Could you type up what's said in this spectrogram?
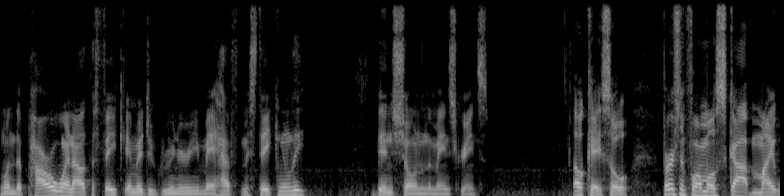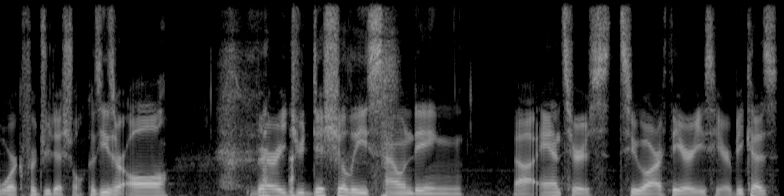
When the power went out, the fake image of greenery may have mistakenly been shown on the main screens. Okay, so first and foremost, Scott might work for judicial because these are all very judicially sounding uh, answers to our theories here because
